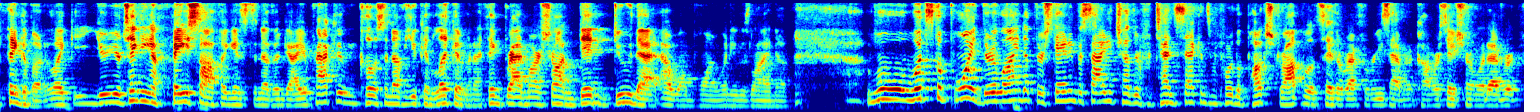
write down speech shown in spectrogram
think about it. Like you're, you're taking a face off against another guy. You're practically close enough you can lick him, and I think Brad Marchand did do that at one point when he was lined up. Well, what's the point? They're lined up. They're standing beside each other for 10 seconds before the pucks drop. Let's say the referee's having a conversation or whatever.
